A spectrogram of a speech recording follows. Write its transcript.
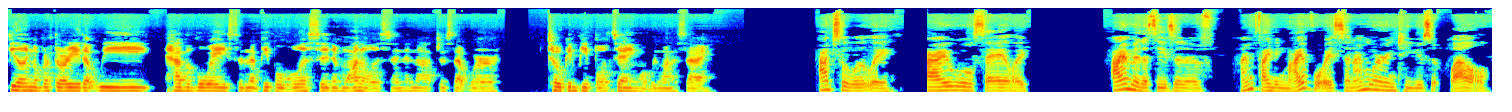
feeling of authority that we have a voice and that people will listen and want to listen and not just that we're token people saying what we want to say. Absolutely. I will say like I'm in a season of I'm finding my voice and I'm learning to use it well.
